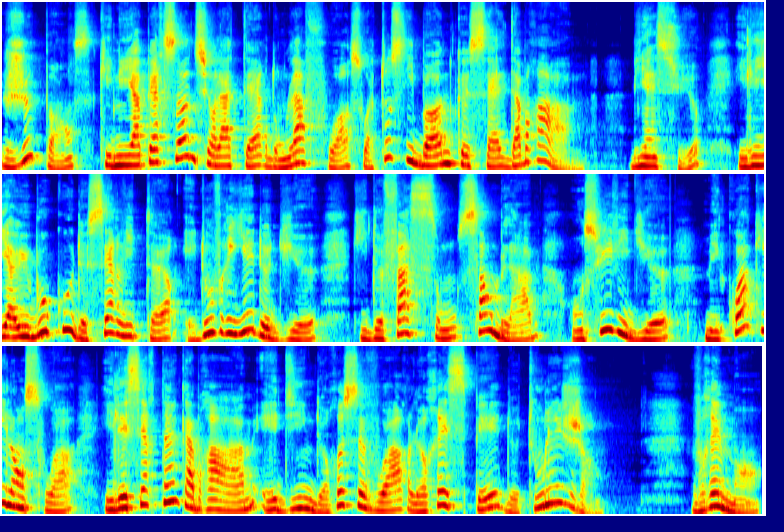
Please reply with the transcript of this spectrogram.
Je pense qu'il n'y a personne sur la terre dont la foi soit aussi bonne que celle d'Abraham. Bien sûr, il y a eu beaucoup de serviteurs et d'ouvriers de Dieu qui, de façon semblable, ont suivi Dieu, mais quoi qu'il en soit, il est certain qu'Abraham est digne de recevoir le respect de tous les gens. Vraiment,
